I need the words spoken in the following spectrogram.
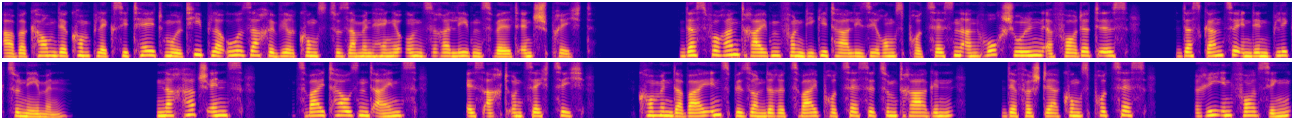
aber kaum der Komplexität multipler Ursache-Wirkungszusammenhänge unserer Lebenswelt entspricht. Das Vorantreiben von Digitalisierungsprozessen an Hochschulen erfordert es, das Ganze in den Blick zu nehmen. Nach Hutchins, 2001, S68, kommen dabei insbesondere zwei Prozesse zum Tragen, der Verstärkungsprozess, Reinforcing,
